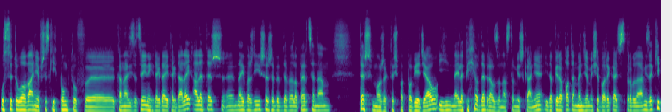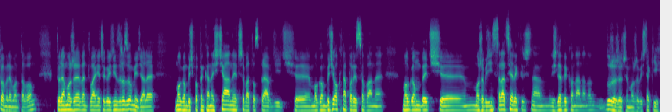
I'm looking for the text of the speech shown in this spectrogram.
usytuowanie wszystkich punktów e, kanalizacyjnych i tak dalej, i tak ale też e, najważniejsze, żeby w deweloperce nam też może ktoś podpowiedział i najlepiej odebrał za nas to mieszkanie i dopiero potem będziemy się borykać z problemami z ekipą remontową, która może ewentualnie czegoś nie zrozumieć, ale mogą być popękane ściany, trzeba to sprawdzić, e, mogą być okna porysowane, mogą być, może być instalacja elektryczna źle wykonana, no dużo rzeczy może być takich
